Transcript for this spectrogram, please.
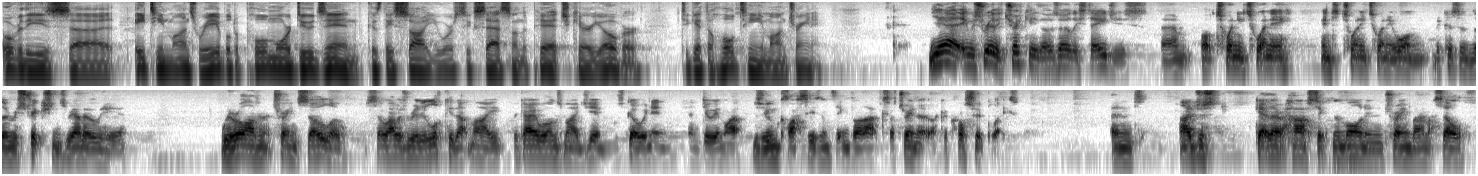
over these uh, 18 months were you able to pull more dudes in because they saw your success on the pitch carry over to get the whole team on training? Yeah, it was really tricky those early stages. Um, well, 2020 into 2021 because of the restrictions we had over here we were all having to train solo. So I was really lucky that my the guy who owns my gym was going in and doing like Zoom classes and things like that because I train at like a CrossFit place, and I just get there at half six in the morning and train by myself.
